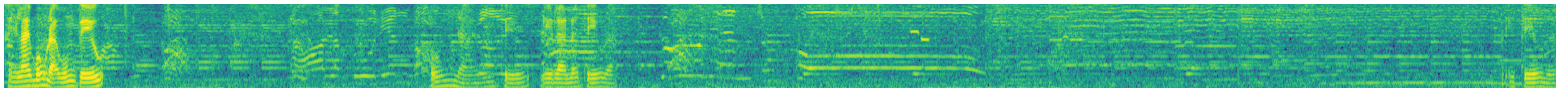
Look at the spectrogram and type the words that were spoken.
Khải lấy 4 đại 4 tiểu. Khốn nạn tiểu. Đi là lấy tiểu rồi. Lấy tiểu nữa.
